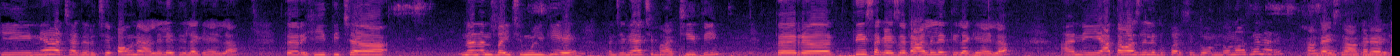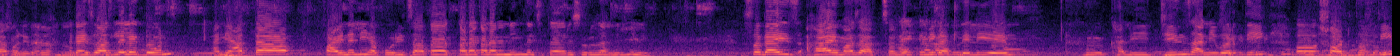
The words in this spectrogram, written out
की नेहाच्या घरचे पाहुणे आलेले तिला घ्यायला. तर ही तिच्या ननंदबाईची मुलगी आहे म्हणजे नेहाची भाची ती. तर ते सगळेजण आलेले तिला घ्यायला. आणि आता वाजलेले दुपारचे दोन. दोन वाजले ना रे हा. गाईज ना आकडे दाखवले. तर गाईज वाजलेले दोन. आणि आता फायनली ह्या पोरीचं आता कडाकडाने निघण्याची तयारी सुरू झालेली आहे. सो गाईज हा आहे माझा आजचा लुक मी घातलेली आहे. खाली जीन्स आणि वरती शॉर्ट कुर्ती.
